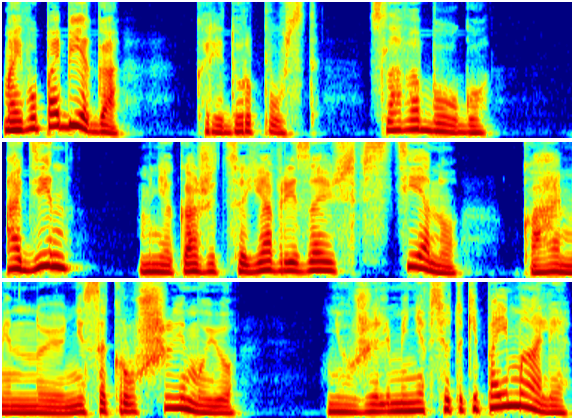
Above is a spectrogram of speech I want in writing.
моего побега. Коридор пуст. Слава богу. Один мне кажется, я врезаюсь в стену, каменную, несокрушимую. Неужели меня все-таки поймали?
